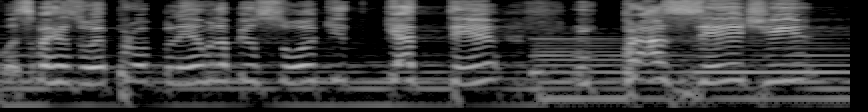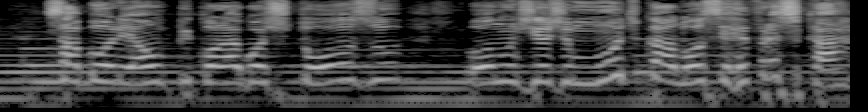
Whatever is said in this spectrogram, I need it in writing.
Você vai resolver o problema da pessoa que quer ter um prazer de saborear um picolé gostoso ou num dia de muito calor se refrescar.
